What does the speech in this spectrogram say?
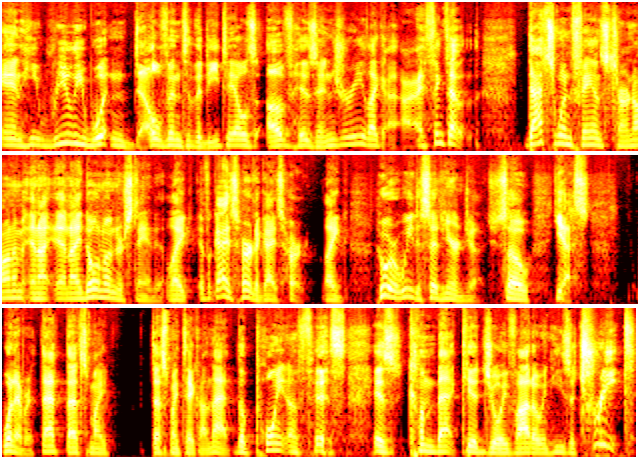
and he really wouldn't delve into the details of his injury, like I think that that's when fans turn on him and I and I don't understand it. Like if a guy's hurt, a guy's hurt. Like who are we to sit here and judge? So, yes, whatever. That that's my that's my take on that. The point of this is comeback kid Joey Votto, and he's a treat.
